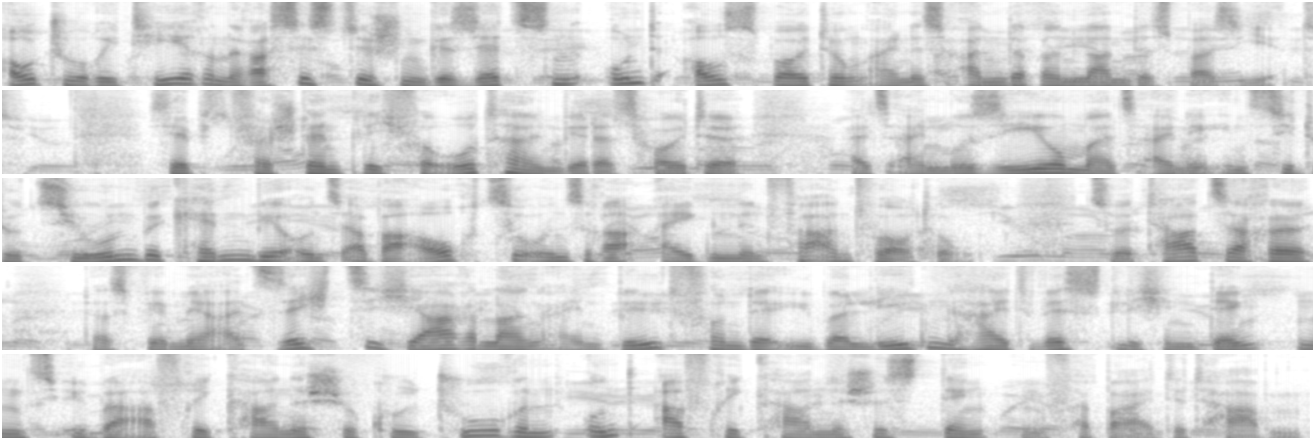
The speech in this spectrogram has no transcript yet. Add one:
autoritären rassistischen Gesetzen und Ausbeutung eines anderen Landes basiert. Selbstverständlich verurteilen wir das heute. Als ein Museum, als eine Institution bekennen wir uns aber auch zu unserer eigenen Verantwortung. Zur Tatsache, dass wir mehr als 60 Jahre lang ein Bild von der Überlegenheit westlichen Denkens über afrikanische Kulturen und afrikanisches Denken verbreitet haben.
